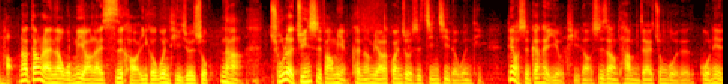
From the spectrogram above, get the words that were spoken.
好，那当然呢，我们也要来思考一个问题，就是说，那除了军事方面，可能我们要来关注的是经济的问题。丁老师刚才也有提到，事实上他们在中国的国内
